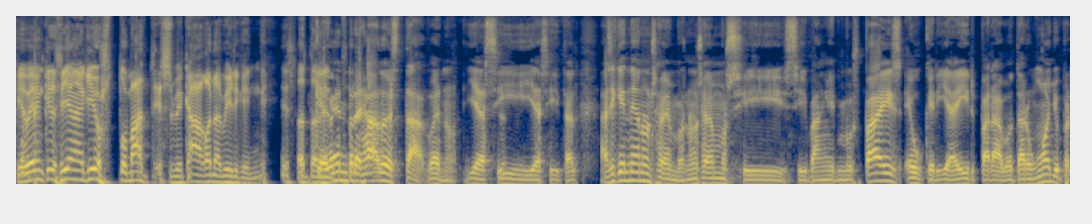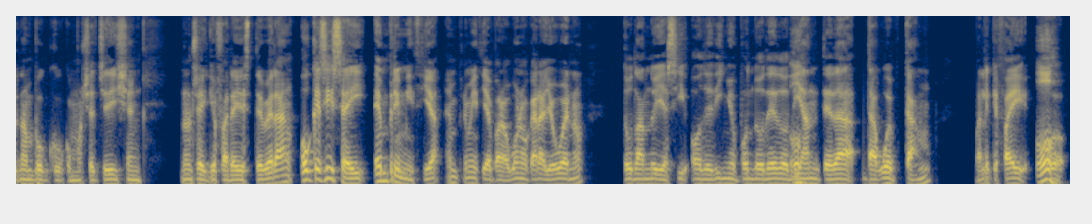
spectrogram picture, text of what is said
Que ben crecían aquí os tomates, me cago na virgen. Exactamente. Que ben rejado está. Bueno, e así e así tal. Así que ainda non sabemos, non sabemos si, si van ir meus pais. Eu quería ir para botar un ollo, pero tampouco, como xa che dixen, non sei que farei este verán. O que si sí sei, en primicia, en primicia para bueno, carallo, bueno, estou dando e así o dediño pondo o dedo oh. diante da, da webcam, vale? Que fai oh. o,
